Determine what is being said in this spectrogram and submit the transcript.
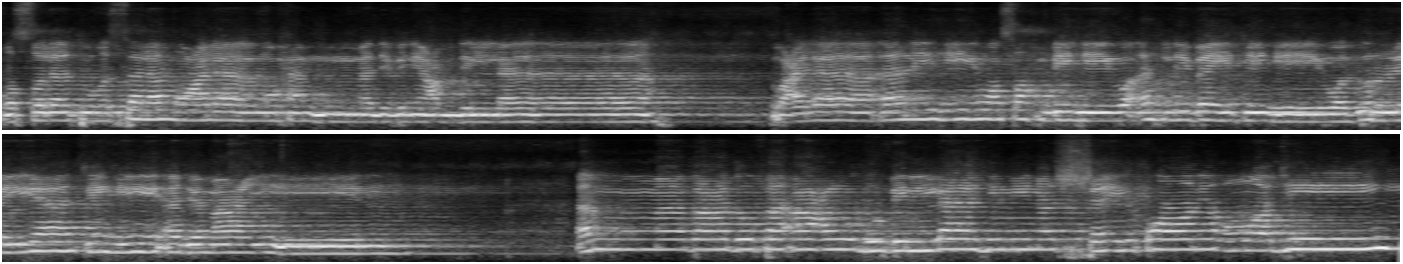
والصلاة والسلام على محمد بن عبد الله وعلى آله وصحبه وأهل بيته وذرياته أجمعين. أما بعد فأعوذ بالله من الشيطان الرجيم.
